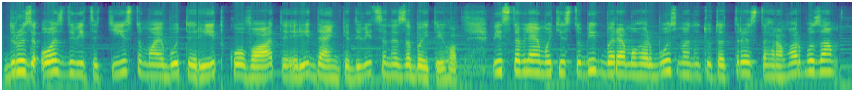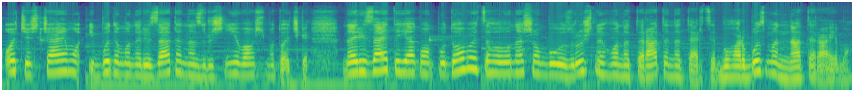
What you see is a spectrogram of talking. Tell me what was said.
Друзі, ось дивіться, тісто має бути рідковате, ріденьке. Дивіться, не забийте його. Відставляємо тісто бік, беремо гарбуз. У мене тут 300 грам гарбуза очищаємо і будемо нарізати на зручні вам шматочки. Нарізайте, як вам подобається, головне, щоб вам було зручно його натирати на терці, бо гарбуз ми натираємо.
